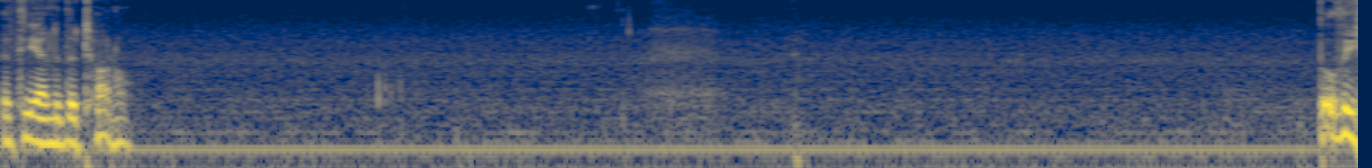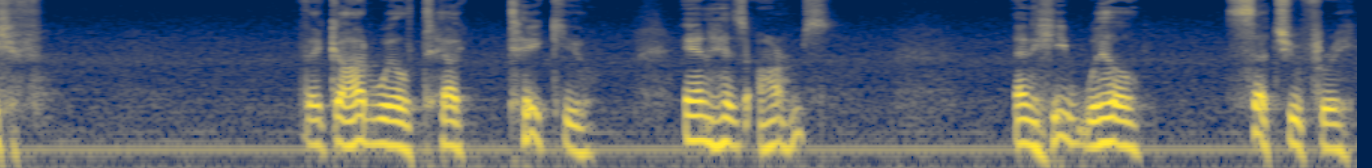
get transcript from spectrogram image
at the end of the tunnel. Believe that God will t- take you in his arms and he will set you free.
